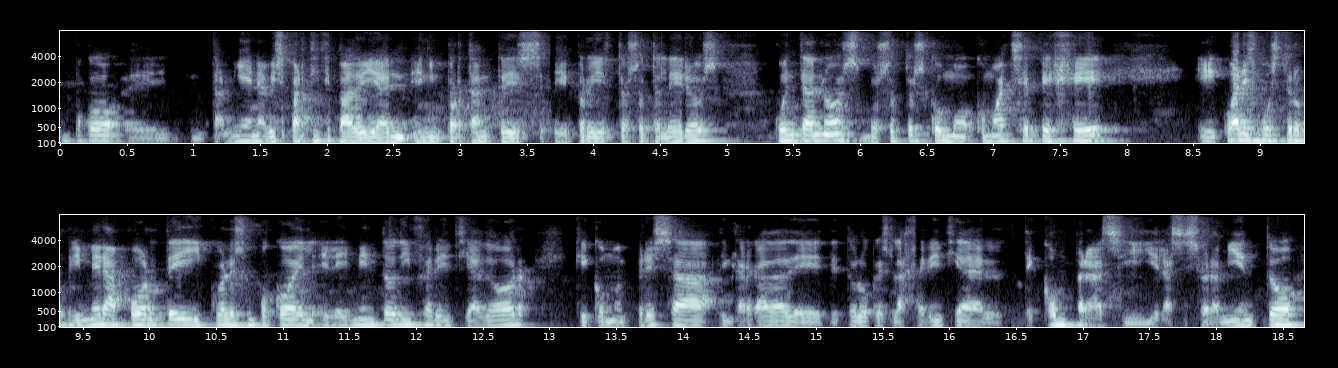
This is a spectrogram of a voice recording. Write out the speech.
un poco, eh, también habéis participado ya en, importantes eh, proyectos hoteleros. Cuéntanos vosotros como, como HPG, eh, cuál es vuestro primer aporte y cuál es un poco el, elemento diferenciador que como empresa encargada de, todo lo que es la gerencia de compras y, el asesoramiento,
